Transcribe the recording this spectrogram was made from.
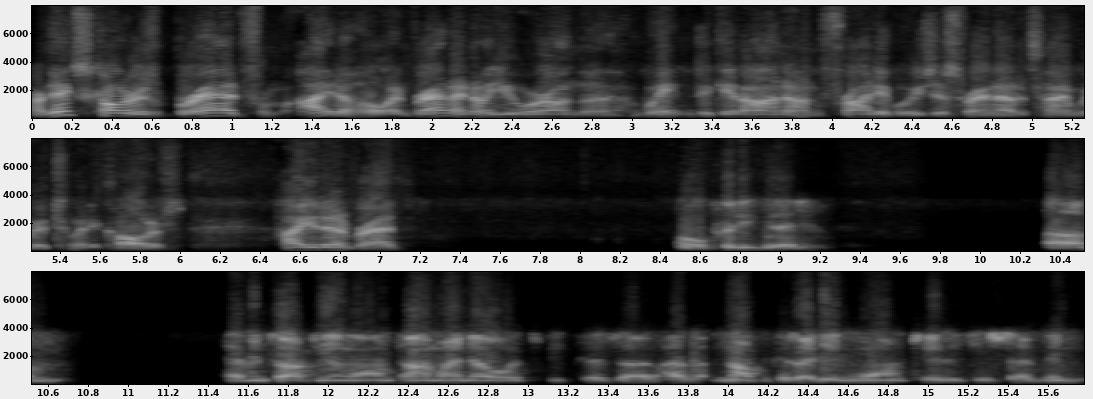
Our next caller is Brad from Idaho. And Brad, I know you were on the waiting to get on on Friday, but we just ran out of time. We had too many callers. How you doing, Brad? Oh, pretty good. Um, haven't talked to you in a long time. I know it's because uh, I, not because I didn't want to. It's just I've been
